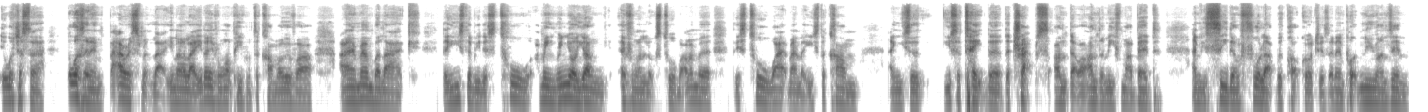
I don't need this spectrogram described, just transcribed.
it was just a it was an embarrassment, like you know, like you don't even want people to come over. I remember like there used to be this tall. I mean, when you're young, everyone looks tall, but I remember this tall white man that used to come and used to used to take the the traps un, that were underneath my bed, and you see them full up with cockroaches, and then put new ones in,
